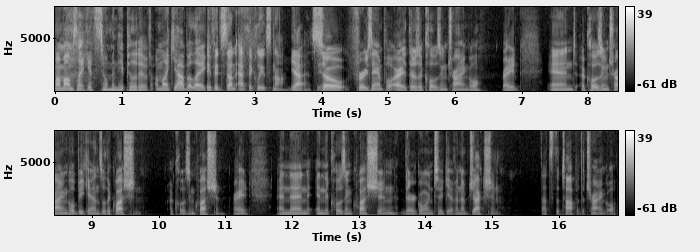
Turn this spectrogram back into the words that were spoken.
My mom's like, it's so manipulative. I'm like, yeah, but like, If it's done ethically, it's not. yeah. So, for example, all right, there's a closing triangle, right? And a closing triangle begins with a question, a closing question, right? And then in the closing question, they're going to give an objection. That's the top of the triangle.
